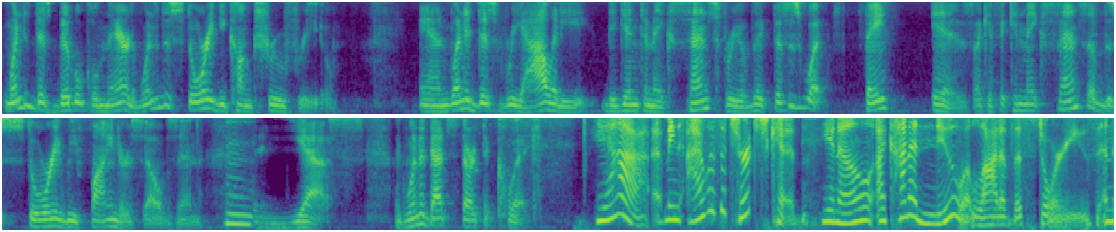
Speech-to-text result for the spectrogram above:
when did this biblical narrative, when did the story become true for you? And when did this reality begin to make sense for you? Like this is what faith is. Like if it can make sense of the story we find ourselves in, mm. then yes. Like when did that start to click? Yeah. I mean, I was a church kid, you know, I kind of knew a lot of the stories. And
